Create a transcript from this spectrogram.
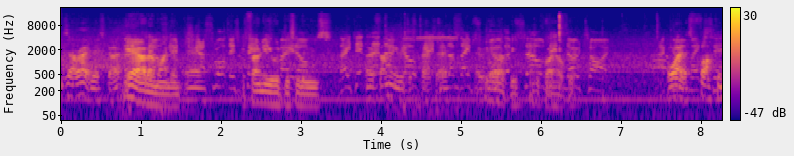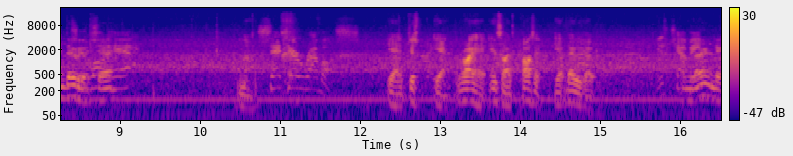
He's alright, this guy. Yeah, I don't mind him. Yeah. Just what this If only is you would just lose. They didn't Or if only that would just press get X. them. There we scored go. That'd be- that'd be quite helpful. no time. Oh, goal let's fucking do this, yeah? here. No. Yeah, just, yeah, right here. Inside. Pass it. Yep, there we go. I'm Xavi.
